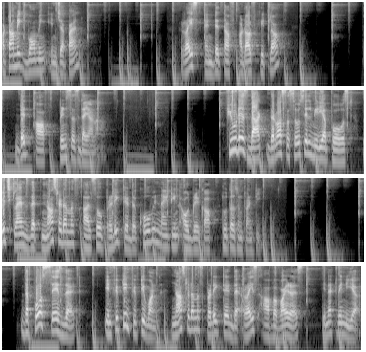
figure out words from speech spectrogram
atomic bombing in Japan, rise and death of Adolf Hitler, death of Princess Diana. Few days back, there was a social media post which claims that Nostradamus also predicted the COVID 19 outbreak of 2020. The post says that in 1551, Nostradamus predicted the rise of a virus in a twin year,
